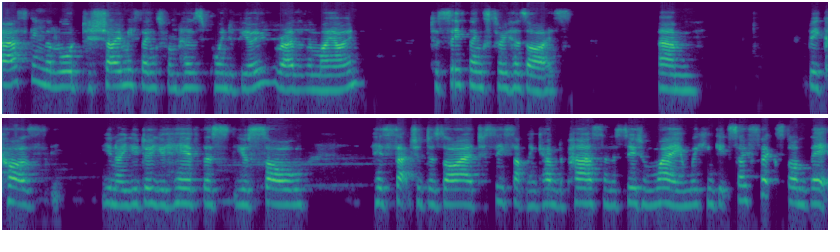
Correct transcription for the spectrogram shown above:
asking the Lord to show me things from His point of view rather than my own, to see things through His eyes. Um, because, you know, you do, you have this, your soul has such a desire to see something come to pass in a certain way, and we can get so fixed on that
